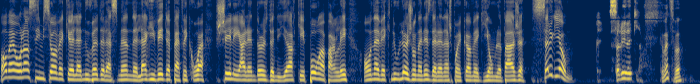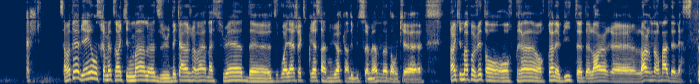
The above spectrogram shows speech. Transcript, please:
Bon, ben, on lance l'émission avec euh, la nouvelle de la semaine, l'arrivée de Patrick Roy chez les Islanders de New York. Et pour en parler, on a avec nous le journaliste de lnh.com, Guillaume Lepage. Salut Guillaume! Salut Nick. Comment tu vas? Ça va très bien. On se remet tranquillement là, du décalage horaire de la Suède, euh, du voyage express à New York en début de semaine. là. Donc, euh, tranquillement, pas vite, on, on reprend, on reprend le beat de l'heure euh, l'heure normale de l'Est.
